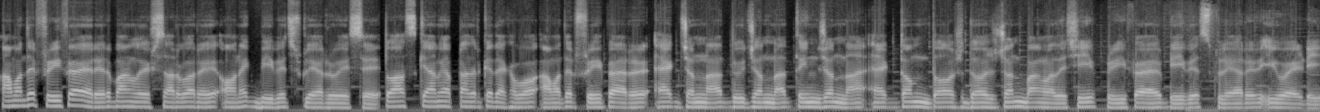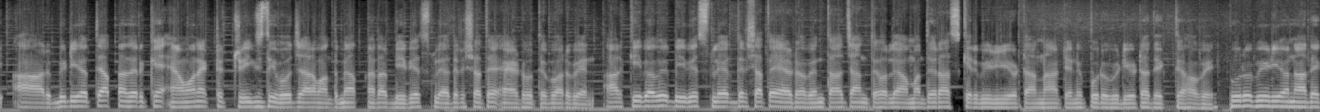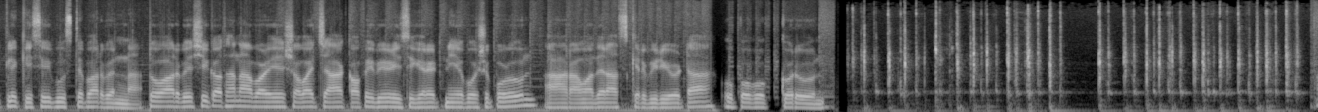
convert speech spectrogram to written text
আমাদের ফ্রি ফায়ারের বাংলাদেশ সার্ভারে অনেক বিবেচ প্লেয়ার রয়েছে। তো আজকে আমি আপনাদেরকে দেখাবো আমাদের ফ্রি ফায়ারের একজন না, দুইজন না, তিনজন না, একদম দশ দশ জন বাংলাদেশি ফ্রি ফায়ার বিবেচ প্লেয়ারের ইউআইডি আর ভিডিওতে আপনাদেরকে এমন একটা ট্রিক্স দিব যার মাধ্যমে আপনারা বিবেচ প্লেয়ারদের সাথে অ্যাড হতে পারবেন। আর কীভাবে বিবেচ প্লেয়ারদের সাথে অ্যাড হবেন তা জানতে হলে আমাদের আজকের ভিডিওটা না টেনে পুরো ভিডিওটা দেখতে হবে। পুরো ভিডিও না দেখলে কিছুই বুঝতে পারবেন না। তো আর বেশি কথা না বাড়িয়ে সবাই চা কফি বিড়ি সিগারেট নিয়ে বসে পড়ুন আর আমাদের আজকের ভিডিওটা উপভোগ করুন।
